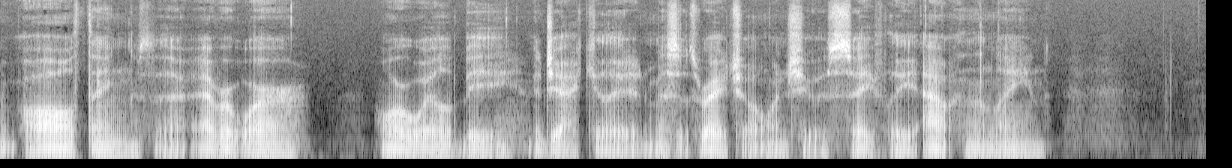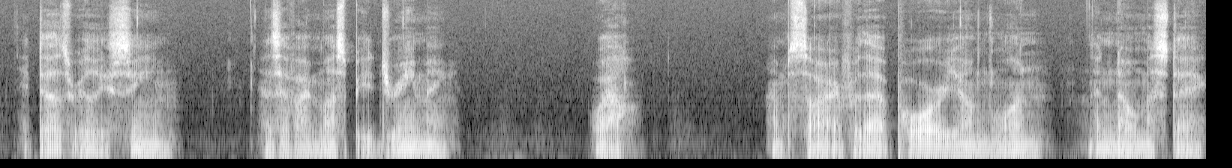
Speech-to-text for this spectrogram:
Of all things that ever were or will be, ejaculated Mrs. Rachel when she was safely out in the lane. It does really seem as if I must be dreaming. Well, I'm sorry for that poor young one, and no mistake.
